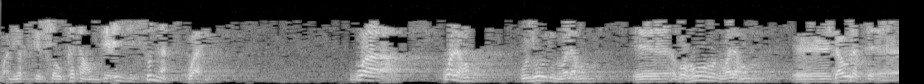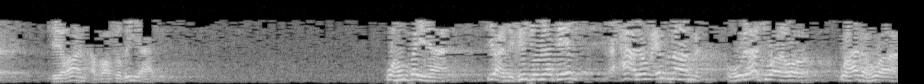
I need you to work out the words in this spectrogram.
وأن يكسر شوكتهم بعز السنة وأهلها و ولهم وجود ولهم آه، ظهور ولهم آه، دولة آه، إيران الرافضية. وهم بين يعني في جملتهم حالهم إما غلاة وهذا هو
